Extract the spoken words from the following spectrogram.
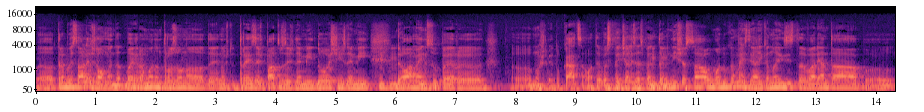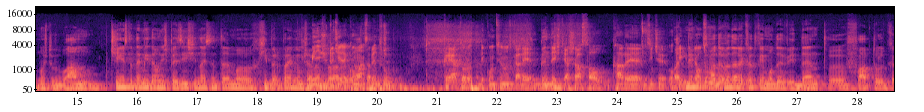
uh, trebuie să alegi la un moment dat. Băi, rămân într-o zonă de, nu știu, 30, 40 de mii, 25 de mii uh-huh. de oameni super uh, Uh, nu știu, educați sau whatever, specializați pe anumită mm-hmm. nișă sau mă duc în mainstream. Adică nu există varianta, uh, nu știu, am 500 de mii de unici pe zi și noi suntem uh, hiper premium și Bine, avem și tu ce recomanzi pentru creatorul ăsta de conținut care gândește așa sau care zice, ok, Din punctul meu de vedere, cred că e mod evident faptul că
